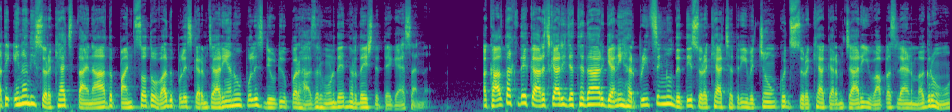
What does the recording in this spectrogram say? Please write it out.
ਅਤੇ ਇਹਨਾਂ ਦੀ ਸੁਰੱਖਿਆ 'ਚ ਤਾਇਨਾਤ 500 ਤੋਂ ਵੱਧ ਪੁਲਿਸ ਕਰਮਚਾਰੀਆਂ ਨੂੰ ਪੁਲਿਸ ਡਿਊਟੀ ਉੱਪਰ ਹਾਜ਼ਰ ਹੋਣ ਦੇ ਨਿਰਦੇਸ਼ ਦਿੱਤੇ ਗਏ ਸਨ। ਅਕਾਲ ਤਖਤ ਦੇ ਕਾਰਜਕਾਰੀ ਜਥੇਦਾਰ ਗਿਆਨੀ ਹਰਪ੍ਰੀਤ ਸਿੰਘ ਨੂੰ ਦਿੱਤੀ ਸੁਰੱਖਿਆ ਛਤਰੀ ਵਿੱਚੋਂ ਕੁਝ ਸੁਰੱਖਿਆ ਕਰਮਚਾਰੀ ਵਾਪਸ ਲੈਣ ਮਗਰੋਂ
